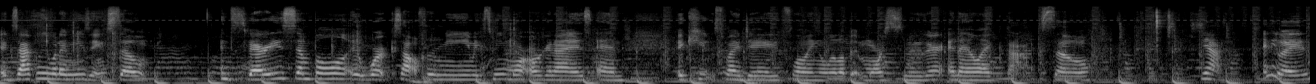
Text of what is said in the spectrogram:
exactly what I'm using. So it's very simple. It works out for me, makes me more organized, and it keeps my day flowing a little bit more smoother, and I like that. So yeah. Anyways,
